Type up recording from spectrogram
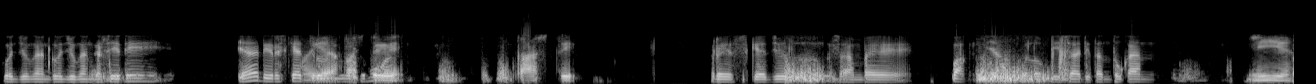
kunjungan-kunjungan ke sini ya di Oh reschedule iya, pasti. semua Pasti. reschedule sampai waktu yang belum bisa ditentukan Iya,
